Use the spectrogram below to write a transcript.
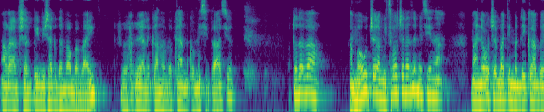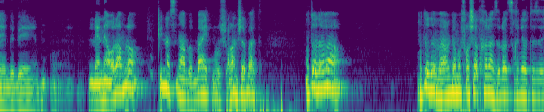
הרי שעל פיו יישק דבר בבית, שהוא הכריע לכאן או לכאן בכל מיני סיטואציות, אותו דבר, המהות של המצוות שלה זה מצנעה. מה, נרות שבת היא מדליקה לעיני העולם? לא. פינה צנועה בבית מול שולחן שבת. אותו דבר. אותו דבר, גם הפרשת חלה, זה לא צריך להיות איזה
